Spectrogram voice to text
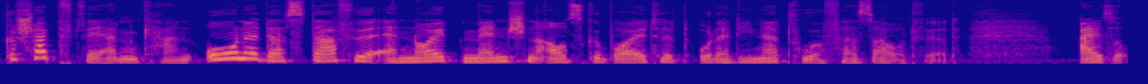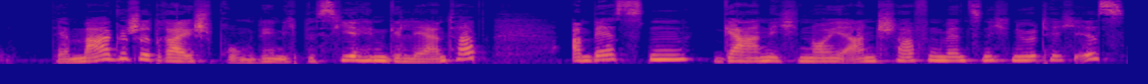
geschöpft werden kann, ohne dass dafür erneut Menschen ausgebeutet oder die Natur versaut wird. Also, der magische Dreisprung, den ich bis hierhin gelernt habe, am besten gar nicht neu anschaffen, wenn es nicht nötig ist.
